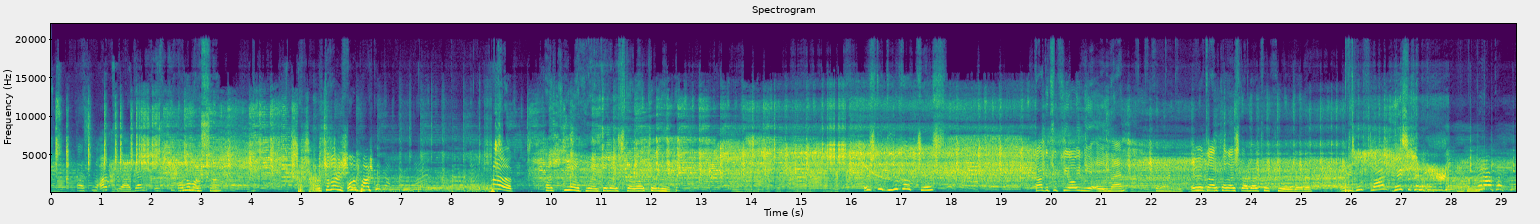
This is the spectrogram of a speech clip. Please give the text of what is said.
Ya şunu at ya. Gel otur. Bana bak sen. Arkadaşlar. Oğlum parkur Bak. Parkı yapıyor arkadaşlar. Bakın. İşte dilip atacağız. Kanka çok iyi oynuyor Eymen. Evet arkadaşlar ben çok iyi oynarım. Ay dur lan. Ver şu telefonumu bir. Ver arkadaşlar.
